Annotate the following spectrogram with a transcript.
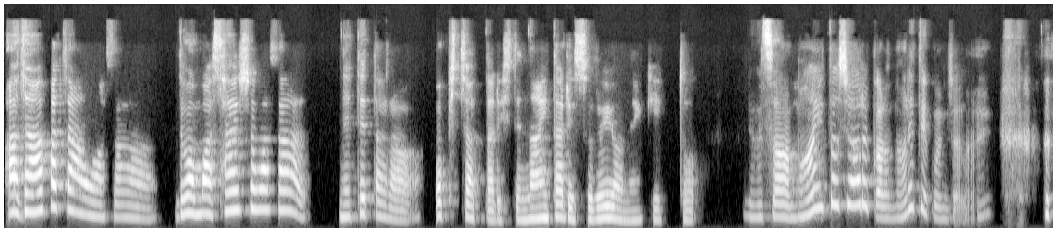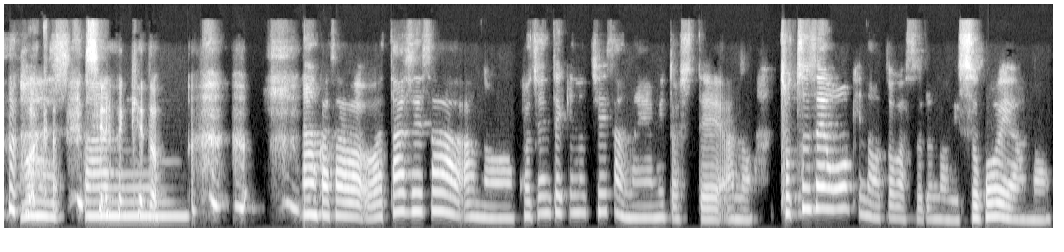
あ、じゃあ赤ちゃんはさ、でもまあ最初はさ、寝てたら起きちゃったりして泣いたりするよね、きっと。でもさ、毎年あるから慣れてくんじゃない？知からんけど。に。なんかさ、私さ、あの、個人的な小さな悩みとして、あの、突然大きな音がするのにすごい、あの、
